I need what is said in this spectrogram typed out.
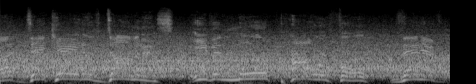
A decade of dominance, even more powerful than ever.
